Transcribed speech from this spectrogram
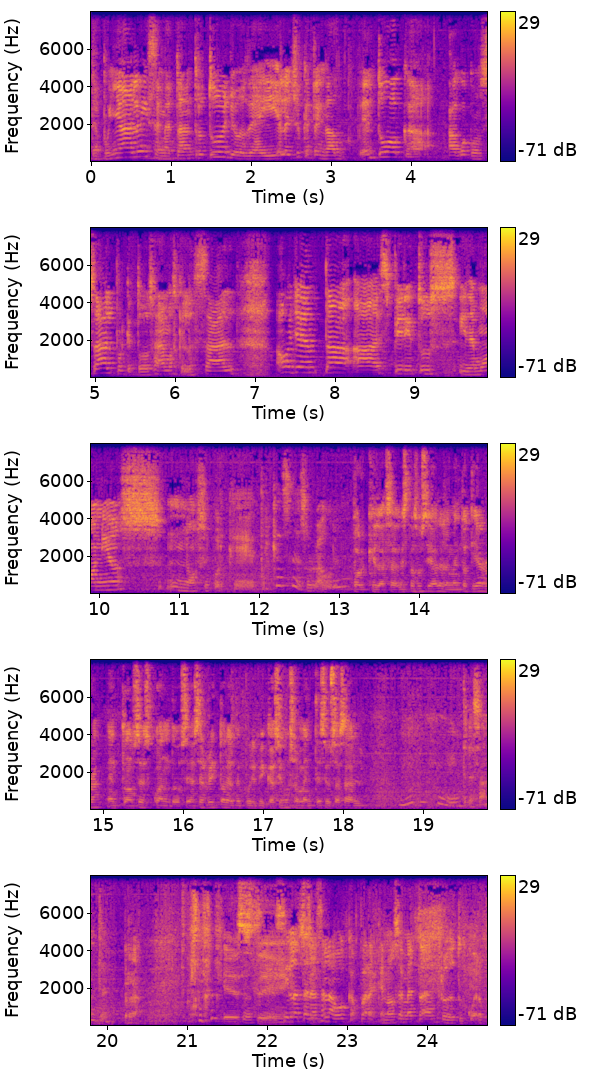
te apuñale y se meta dentro tuyo. De ahí el hecho que tenga en tu boca agua con sal, porque todos sabemos que la sal ahuyenta a espíritus y demonios. No sé por qué. ¿Por qué es eso, Raúl? Porque la sal está asociada al elemento tierra. Entonces, cuando se hacen rituales de purificación, usualmente se usa sal. Mm, interesante. Este, sí, la tenés en la boca para que no se meta dentro de tu cuerpo.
